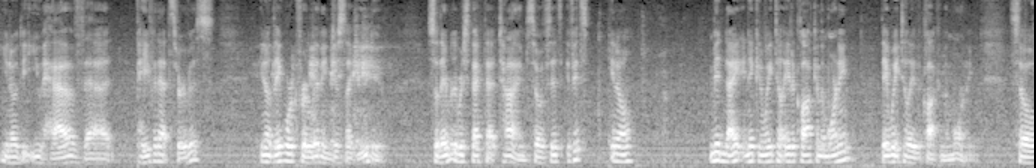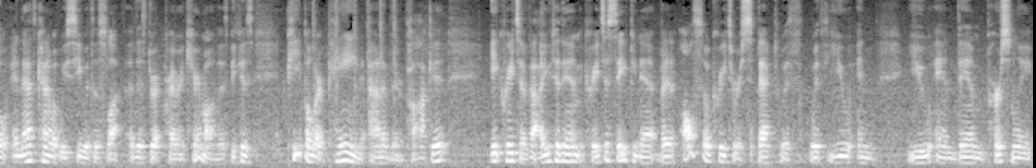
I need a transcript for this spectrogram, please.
you know that you have that pay for that service you know they work for a living just like you do so they really respect that time. So if it's, if it's you know midnight and it can wait till eight o'clock in the morning, they wait till eight o'clock in the morning. So and that's kind of what we see with this lot, this direct primary care model is because people are paying out of their pocket. It creates a value to them. It creates a safety net, but it also creates a respect with with you and you and them personally,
